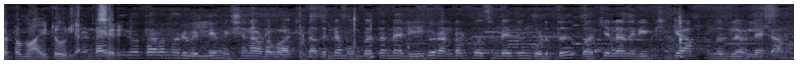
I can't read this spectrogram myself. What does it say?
ഘട്ടമൊന്നും ആയിട്ടുമില്ല. ശരി. രണ്ടായിരത്തി ഇരുപത്തി ആറ് എന്നൊരു വലിയ മിഷൻ അവിടെ ബാക്കിയുണ്ട്. അതിന്റെ മുമ്പേ തന്നെ ലീഗ് ഒരു ഹൺഡ്രഡ് പെർസെന്റേജും കൊടുത്ത് ബാക്കിയെല്ലാം നിരീക്ഷിക്കാം എന്നൊരു ലെവലിലേക്കാണോ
